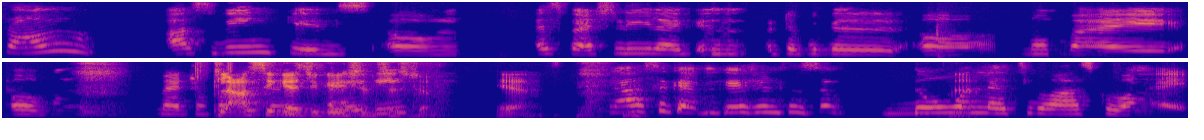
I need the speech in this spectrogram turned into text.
from us being kids, um, especially like in a typical uh, Mumbai urban classic education society, system yeah. classic education system, no yeah, one lets you ask why.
